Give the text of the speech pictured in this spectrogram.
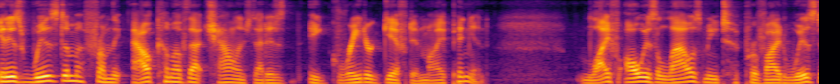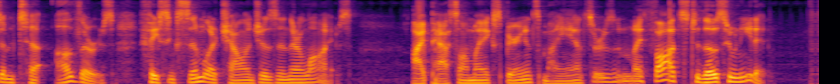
It is wisdom from the outcome of that challenge that is a greater gift, in my opinion life always allows me to provide wisdom to others facing similar challenges in their lives. I pass on my experience, my answers, and my thoughts to those who need it. You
